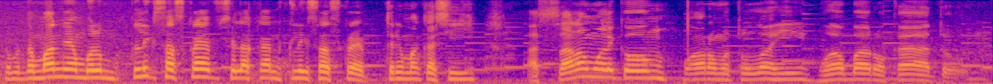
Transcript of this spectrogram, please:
Teman-teman yang belum klik subscribe, silahkan klik subscribe. Terima kasih. Assalamualaikum warahmatullahi wabarakatuh.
